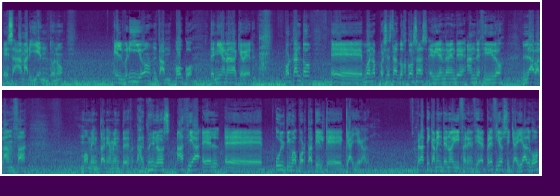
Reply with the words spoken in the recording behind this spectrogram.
es amarillento, ¿no? El brillo tampoco tenía nada que ver. Por tanto, eh, bueno, pues estas dos cosas evidentemente han decidido la balanza momentáneamente, al menos hacia el eh, último portátil que, ha llegado. Prácticamente no hay diferencia de precios, sí que hay algo,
